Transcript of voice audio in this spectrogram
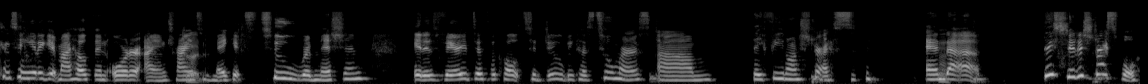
continue to get my health in order i am trying Good. to make it to remission it is very difficult to do because tumors um they feed on stress and Hmm. uh this shit is stressful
